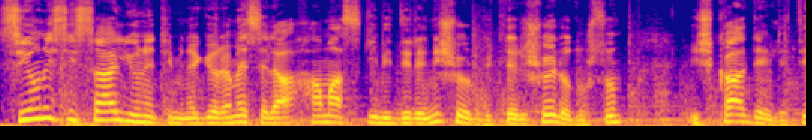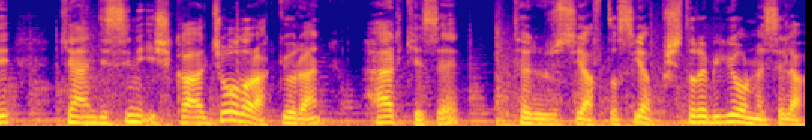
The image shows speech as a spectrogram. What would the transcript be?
Siyonist İsrail yönetimine göre mesela Hamas gibi direniş örgütleri şöyle dursun, işgal devleti kendisini işgalci olarak gören herkese terörist yaftası yapıştırabiliyor mesela.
